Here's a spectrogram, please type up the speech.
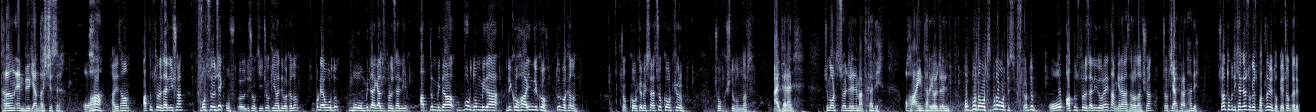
Tara'nın en büyük yandaşçısı. Oha. Hadi tamam. Attım süper özelliği şu an. Mortis ölecek. Uf öldü çok iyi çok iyi hadi bakalım. Buraya vurdum. Boom bir daha geldi süper özelliğim. Attım bir daha. Vurdum bir daha. Rico hain Rico. Dur bakalım. Çok korkuyorum Exodus çok korkuyorum. Çok güçlü bunlar. Alperen şu Mortis'i öldürelim artık hadi. O hain Tara'yı öldürelim. Hop burada Mortis burada Mortis. Gördüm. Hop attım süper özelliği de oraya. Tamam gelemezler oradan şu an. Çok iyi Alperen hadi. Şu an topu dikenlere sokuyoruz patlamıyor top ya çok garip.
